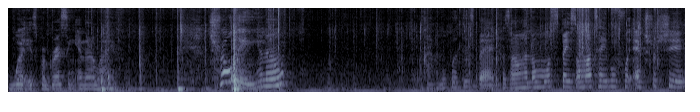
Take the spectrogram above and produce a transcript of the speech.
what is progressing in their life. Truly, you know. Okay, let me put this back because I don't have no more space on my table for extra shit.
